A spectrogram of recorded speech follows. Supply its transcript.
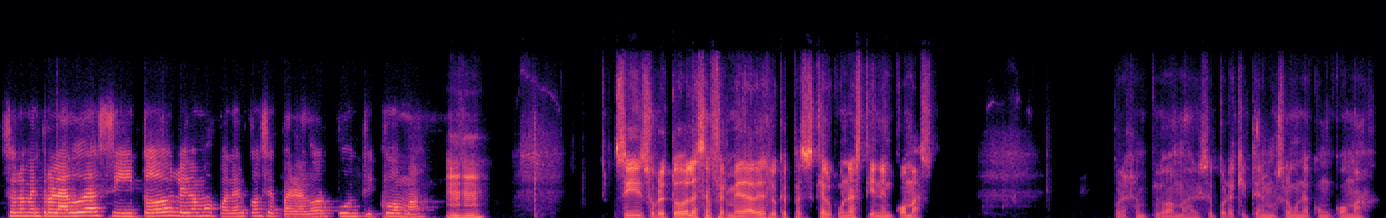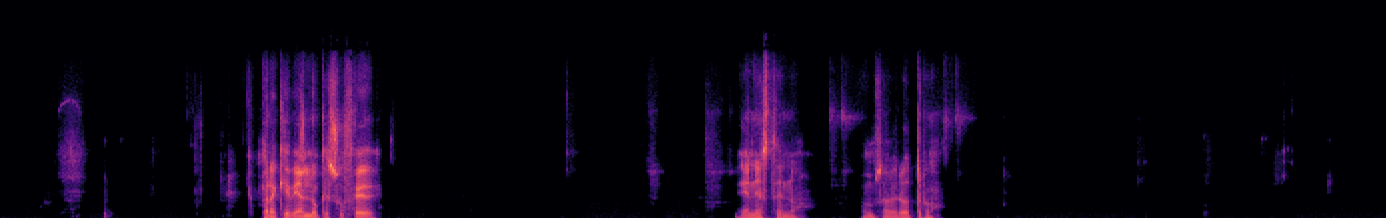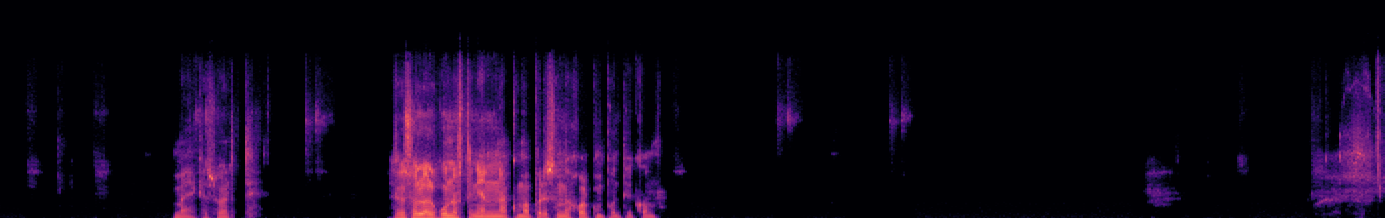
solo me entró la duda si todos le íbamos a poner con separador, punto y coma. Sí, sobre todo las enfermedades, lo que pasa es que algunas tienen comas. Por ejemplo, vamos a ver si por aquí tenemos alguna con coma. Para que vean lo que sucede. En este no. Vamos a ver otro. Vaya, qué suerte. Solo algunos tenían una coma, por eso mejor con punto y coma.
